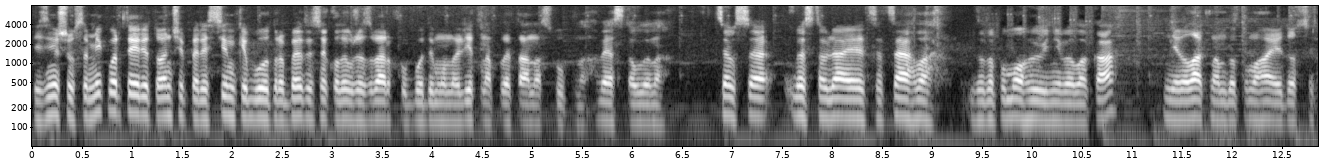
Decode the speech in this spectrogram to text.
Пізніше в самій квартирі тонші перестінки будуть робитися, коли вже зверху буде монолітна плита наступна виставлена. Це все виставляється цегла за допомогою нівелака. Нівелак нам допомагає досить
